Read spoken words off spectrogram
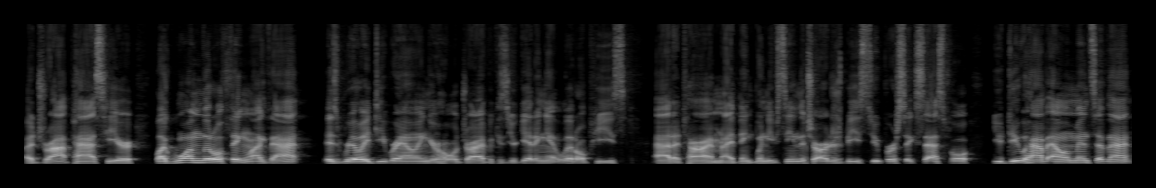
a drop pass here, like one little thing like that is really derailing your whole drive because you're getting it little piece at a time. And I think when you've seen the Chargers be super successful, you do have elements of that,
